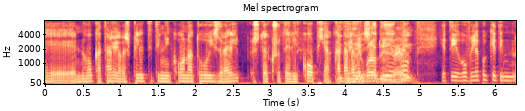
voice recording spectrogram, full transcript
ε, ενώ κατάλαβες πλήττει την εικόνα του Ισραήλ στο εξωτερικό πια. Κατάλαβε γιατί, εγώ, γιατί εγώ βλέπω και την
